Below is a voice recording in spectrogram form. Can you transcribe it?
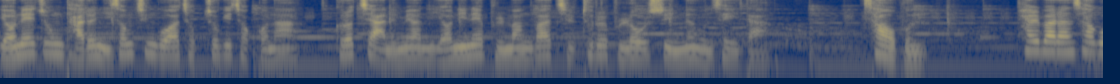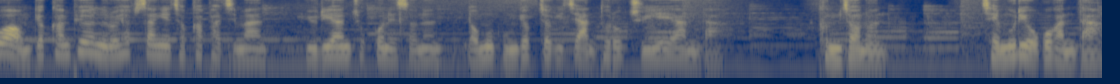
연애 중 다른 이성 친구와 접촉이 적거나 그렇지 않으면 연인의 불만과 질투를 불러올 수 있는 운세이다. 사업운 활발한 사고와 엄격한 표현으로 협상에 적합하지만 유리한 조건에서는 너무 공격적이지 않도록 주의해야 한다. 금전운 재물이 오고 간다.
